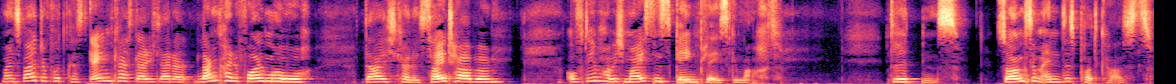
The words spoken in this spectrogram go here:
Mein zweiter Podcast, Gamecast, lade ich leider lang keine Folgen hoch da ich keine Zeit habe. Auf dem habe ich meistens Gameplays gemacht. Drittens. Songs am Ende des Podcasts.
